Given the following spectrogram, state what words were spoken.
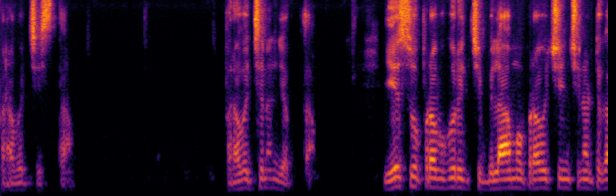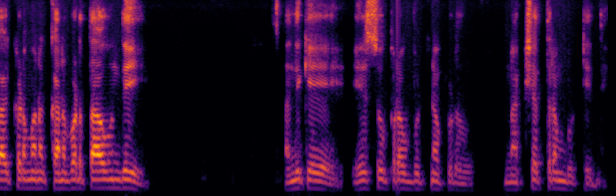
ప్రవచిస్తాం. ప్రవచనం చెప్తాం. యేసు ప్రభు గురించి బిలాము ప్రవచించినట్టుగా ఇక్కడ మనకు కనబడతా ఉంది. అందుకే యేసు ప్రభు పుట్టినప్పుడు నక్షత్రం పుట్టింది.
